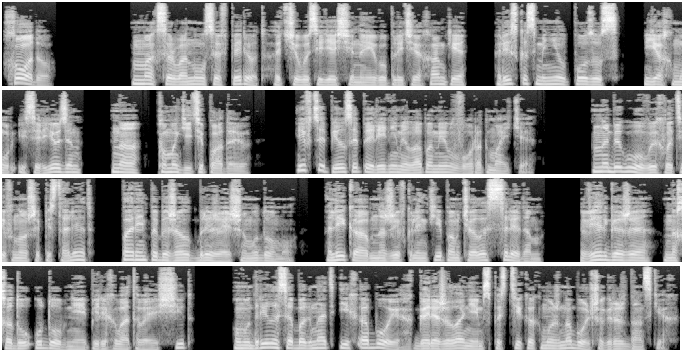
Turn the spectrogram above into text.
ходу!» Макс рванулся вперед, отчего сидящий на его плече хамки резко сменил позу с «я хмур и серьезен» на «помогите, падаю» и вцепился передними лапами в ворот майки. На бегу, выхватив нож и пистолет, парень побежал к ближайшему дому. Лика, обнажив клинки, помчалась следом. Вельга же, на ходу удобнее перехватывая щит, умудрилась обогнать их обоих, горя желанием спасти как можно больше гражданских.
